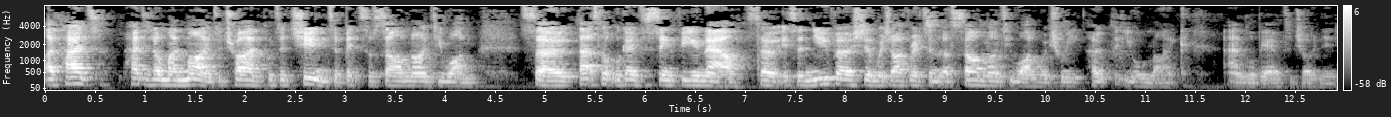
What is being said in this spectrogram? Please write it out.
I've had had it on my mind to try and put a tune to bits of Psalm 91. So that's what we're going to sing for you now. So it's a new version which I've written of Psalm 91, which we hope that you'll like and will be able to join in.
